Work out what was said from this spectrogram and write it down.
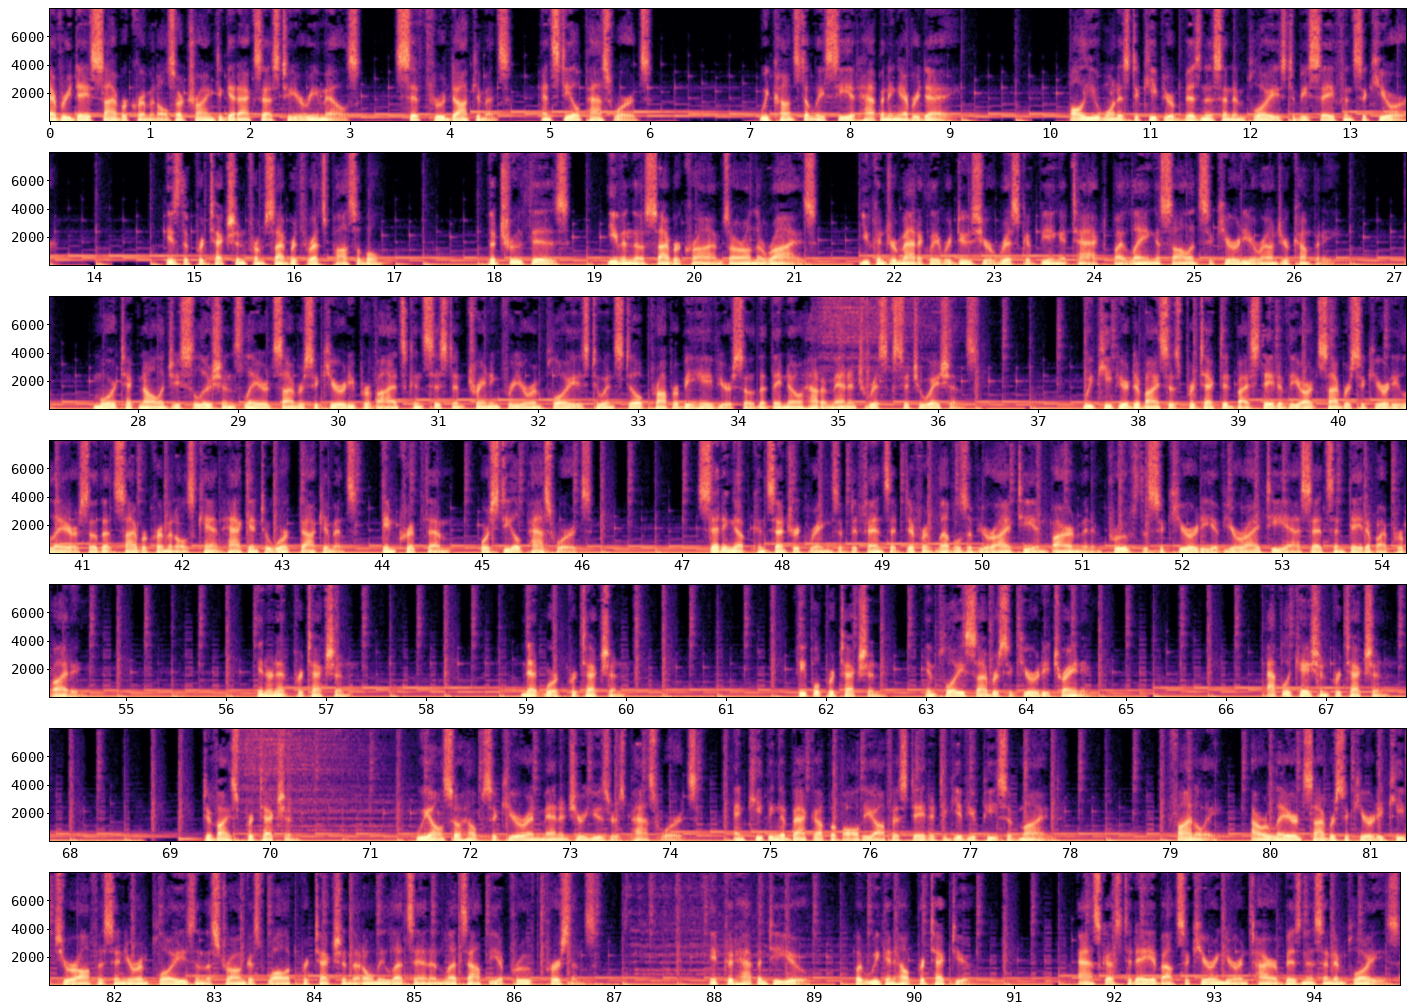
Everyday cybercriminals are trying to get access to your emails, sift through documents, and steal passwords. We constantly see it happening every day. All you want is to keep your business and employees to be safe and secure. Is the protection from cyber threats possible? The truth is, even though cyber crimes are on the rise, you can dramatically reduce your risk of being attacked by laying a solid security around your company. Moore Technology Solutions Layered Cybersecurity provides consistent training for your employees to instill proper behavior so that they know how to manage risk situations. We keep your devices protected by state-of-the-art cybersecurity layer so that cybercriminals can't hack into work documents, encrypt them, or steal passwords. Setting up concentric rings of defense at different levels of your IT environment improves the security of your IT assets and data by providing Internet protection, Network protection, People protection, Employee cybersecurity training, Application protection, Device protection. We also help secure and manage your users' passwords, and keeping a backup of all the office data to give you peace of mind. Finally, our layered cybersecurity keeps your office and your employees in the strongest wall of protection that only lets in and lets out the approved persons. It could happen to you, but we can help protect you. Ask us today about securing your entire business and employees.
